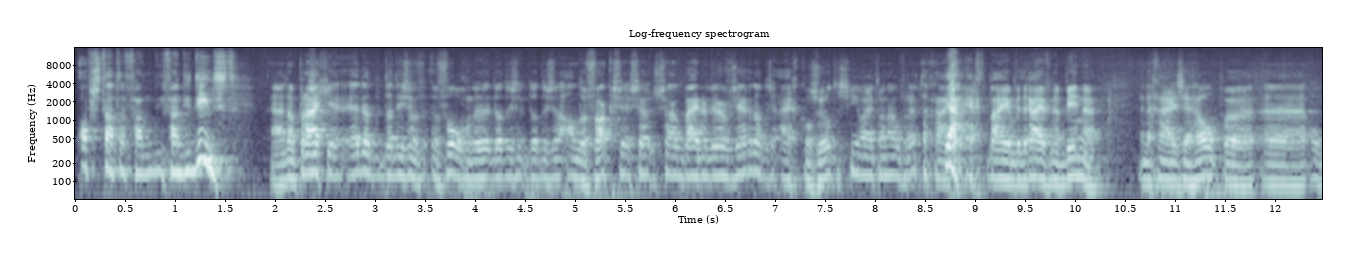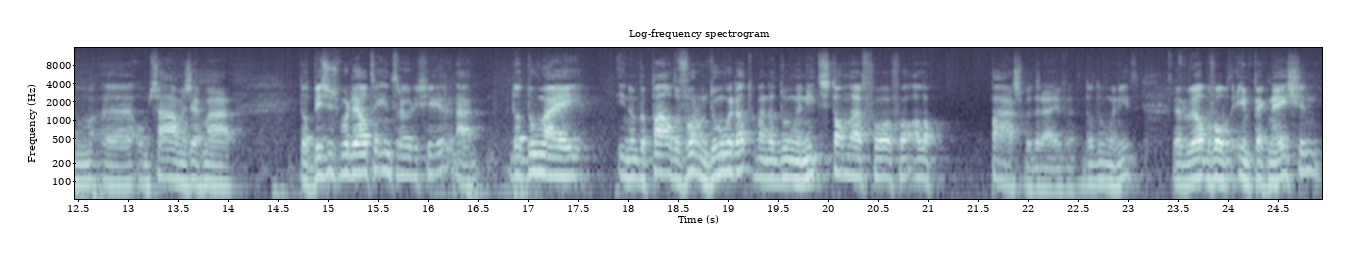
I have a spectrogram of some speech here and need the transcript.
opstarten van, van die dienst. Ja, dan praat je, hè, dat, dat is een, een volgende, dat is, dat is een ander vak, zou, zou ik bijna durven zeggen. Dat is eigenlijk consultancy waar je het dan over hebt. Dan ga je Ja. echt bij een bedrijf naar binnen en dan ga je ze helpen eh, om, eh, om samen zeg maar, dat businessmodel te introduceren. Nou, dat doen wij in een bepaalde vorm, doen we dat, maar dat doen we niet standaard voor, voor alle paasbedrijven. Dat doen we niet. We hebben wel bijvoorbeeld Impact Nation.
